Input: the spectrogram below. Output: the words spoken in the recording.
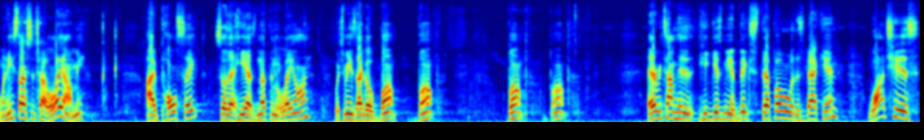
When he starts to try to lay on me, I pulsate so that he has nothing to lay on, which means I go bump, bump, bump, bump. Every time he gives me a big step over with his back end, watch his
